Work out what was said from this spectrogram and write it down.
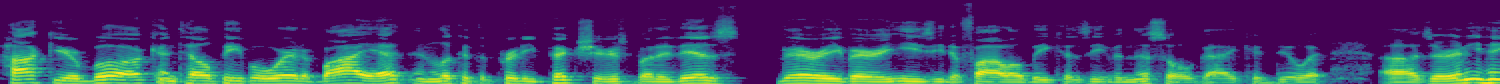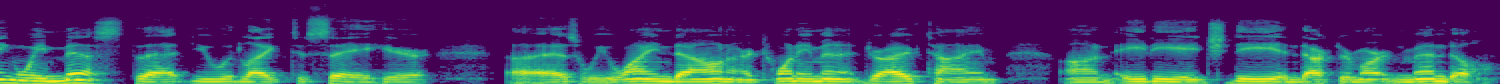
hawk your book and tell people where to buy it and look at the pretty pictures, but it is very very easy to follow because even this old guy could do it. Uh, is there anything we missed that you would like to say here uh, as we wind down our 20 minute drive time on ADHD and Dr. Martin Meindl?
